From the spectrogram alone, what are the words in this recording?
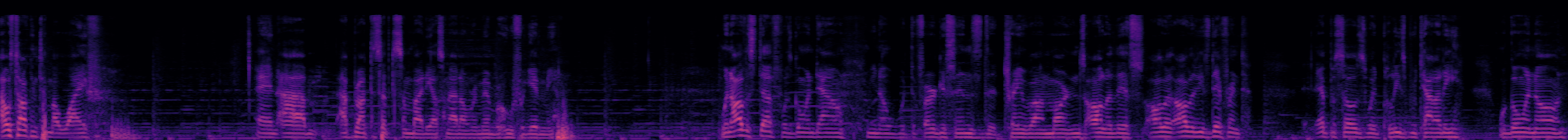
I was talking to my wife and um, I brought this up to somebody else and I don't remember who, forgive me. When all the stuff was going down, you know, with the Fergusons, the Trayvon Martins, all of this, all of all of these different episodes with police brutality, were going on,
